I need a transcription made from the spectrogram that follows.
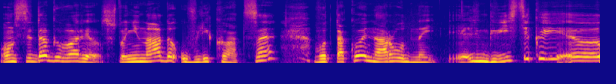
Он всегда говорил, что не надо увлекаться вот такой народной лингвистикой, э,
